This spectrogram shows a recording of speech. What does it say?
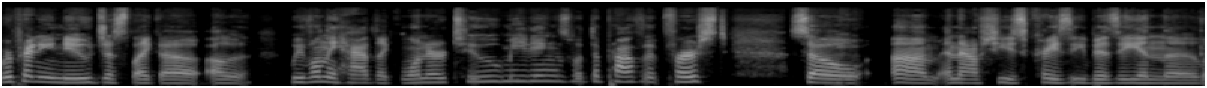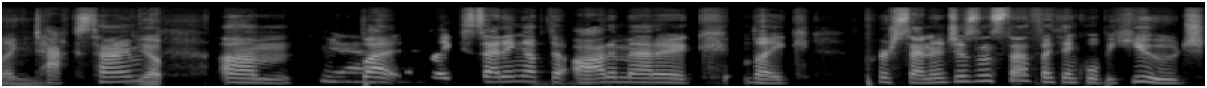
we're pretty new just like a, a we've only had like one or two meetings with the profit first so um and now she's crazy busy in the like Mm. tax time Yep. um Yeah. but like setting up the automatic like percentages and stuff i think will be huge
